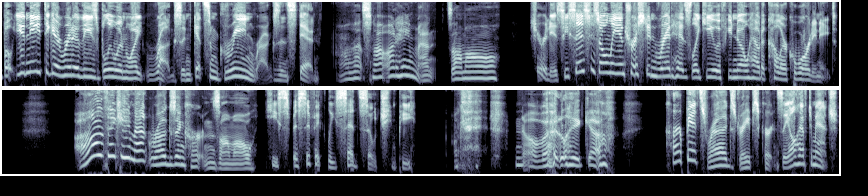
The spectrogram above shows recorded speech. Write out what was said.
But you need to get rid of these blue and white rugs and get some green rugs instead. Oh, that's not what he meant, Zamo. Sure it is. He says he's only interested in redheads like you if you know how to color coordinate. I don't think he meant rugs and curtains, Zamo. He specifically said so, Chimpy. Okay. No, but like, uh, carpets, rugs, drapes, curtains, they all have to match.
